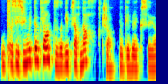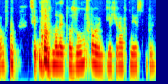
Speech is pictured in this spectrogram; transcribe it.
Und das ist wie mit den Pflanzen. Da gibt es auch Nachtschattengewächse. Ja. Sind manchmal etwas unfreundlicher auf den ersten Blick.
